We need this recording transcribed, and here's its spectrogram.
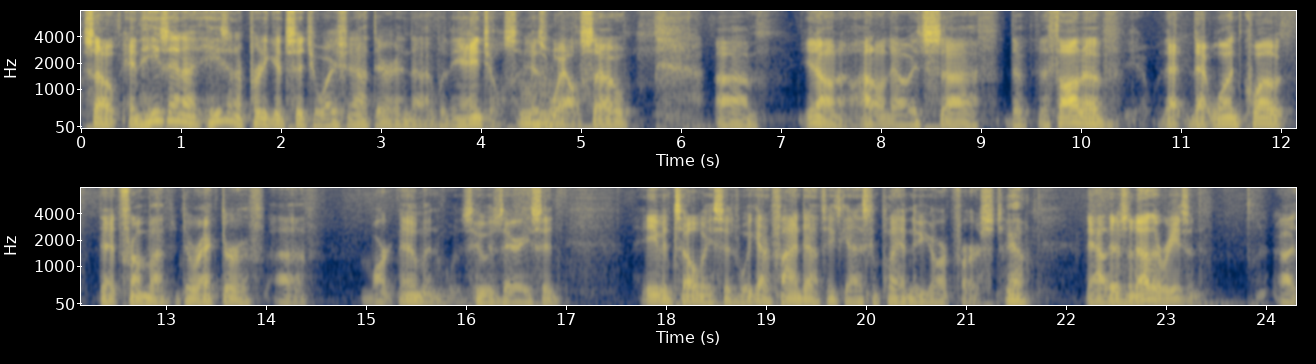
So, and he's in a he's in a pretty good situation out there in uh, with the Angels as well. So, um, you know, no, I don't know. It's uh, the the thought of that that one quote that from a director of uh, Mark Newman was who was there. He said. He even told me, he says, we got to find out if these guys can play in New York first. Yeah. Now, there's another reason. Uh,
